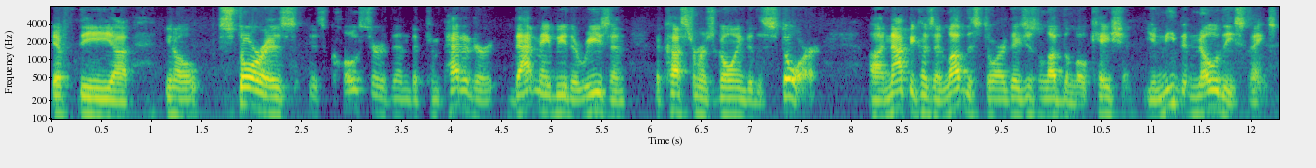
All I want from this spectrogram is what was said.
if the uh, you know store is is closer than the competitor, that may be the reason the customer's going to the store. Uh, not because they love the store, they just love the location. You need to know these things.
